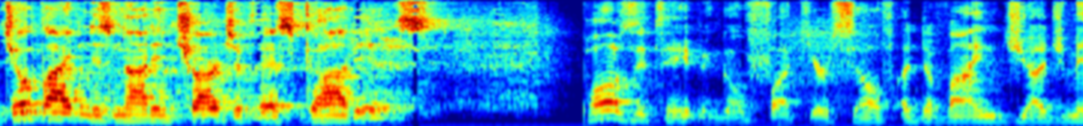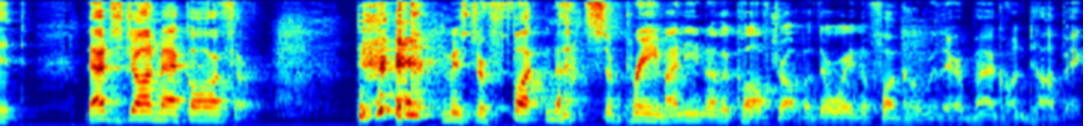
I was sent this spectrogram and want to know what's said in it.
Joe Biden is not in charge of this, God is. Pause the tape and go fuck yourself. A divine judgment. That's John MacArthur. Mr. Fucknut Supreme. I need another cough drop, but they're way the fuck over there. Back on topic.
